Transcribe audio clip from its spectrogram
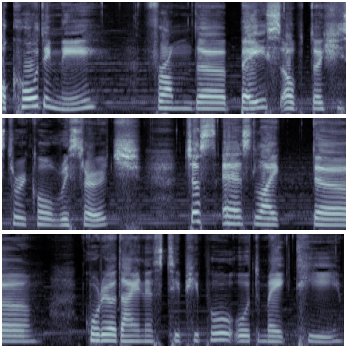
accordingly from the base of the historical research, just as like the Goryeo dynasty people would make tea.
